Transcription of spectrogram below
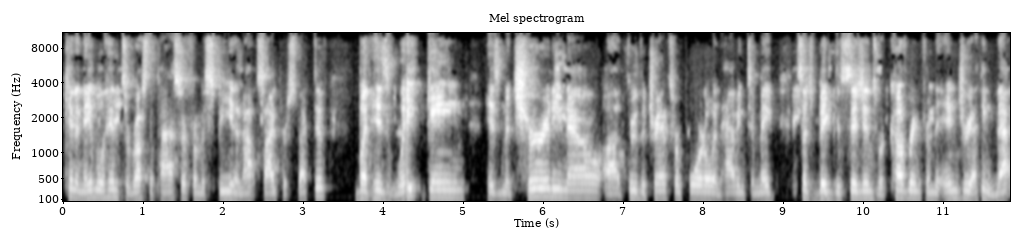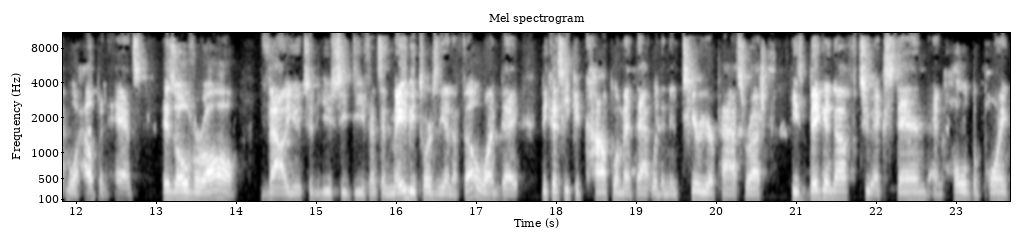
can enable him to rush the passer from a speed and outside perspective, but his weight gain – his maturity now uh, through the transfer portal and having to make such big decisions, recovering from the injury, I think that will help enhance his overall value to the UC defense and maybe towards the NFL one day because he could complement that with an interior pass rush. He's big enough to extend and hold the point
